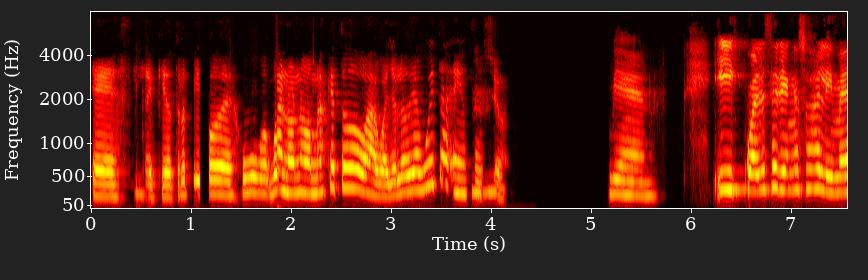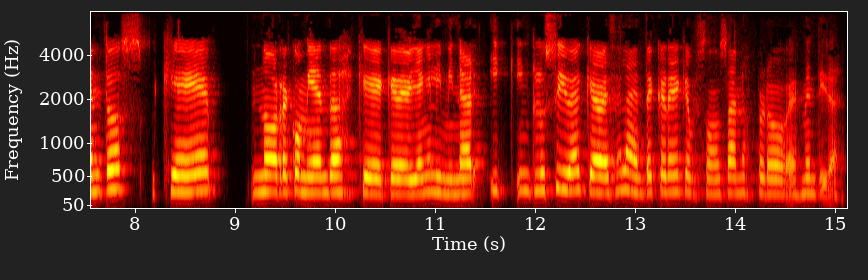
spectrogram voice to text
Este, ¿Qué otro tipo de jugo? Bueno, no, más que todo agua. Yo lo doy agüita e infusión. Bien. ¿Y cuáles serían esos alimentos que no recomiendas que, que deberían eliminar? Y, inclusive que a veces la gente cree que son sanos, pero es mentira.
